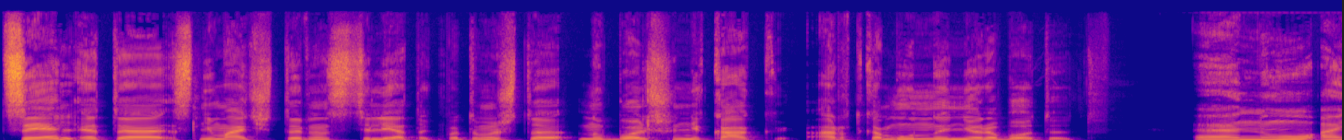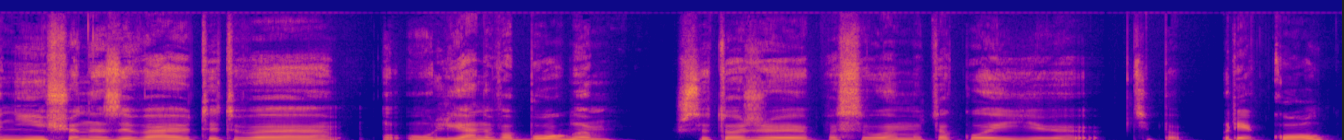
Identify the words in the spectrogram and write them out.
цель — это снимать 14-леток, потому что, ну, больше никак арт-коммуны не работают. Э, Ну, они еще называют этого Ульянова богом, что тоже по-своему такой, э, типа, прикол,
